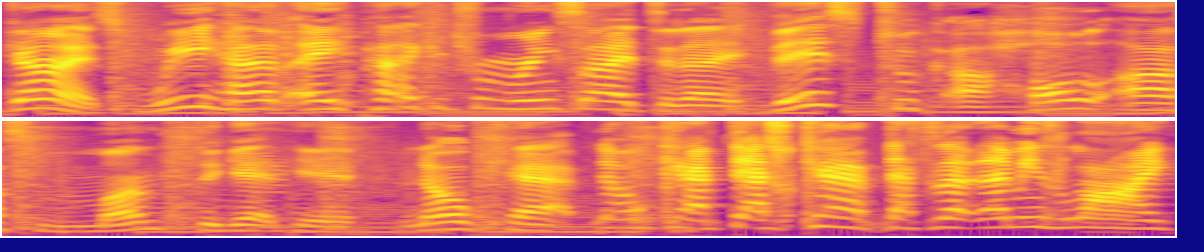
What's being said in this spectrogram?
guys, we have a package from Ringside today. This took a whole ass month to get here. No cap. No cap. That's cap. That's that, that means lie.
